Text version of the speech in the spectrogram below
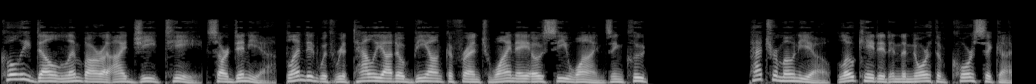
Colli del Limbara IGT Sardinia, blended with Ritagliato Bianca French wine AOC wines include Patrimonio, located in the north of Corsica,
